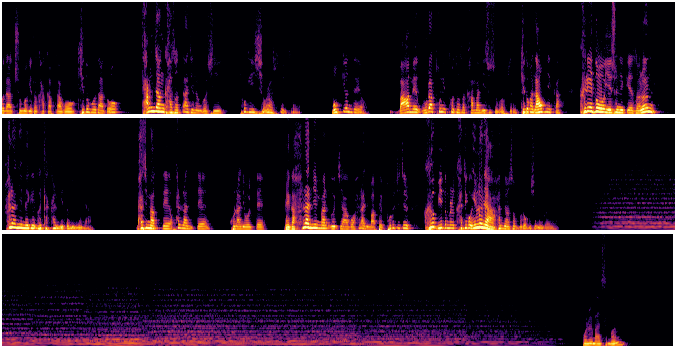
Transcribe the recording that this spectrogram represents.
족보다 주먹이 더 가깝다고 기도보다도 당장 가서 따지는 것이 속이 시원할 수도 있어요. 못 견뎌요. 마음에 우라통이 터져서 가만히 있을 수가 없어요. 기도가 나옵니까? 그래도 예수님께서는 하나님에게 의탁할 믿음이 있느냐. 마지막 때 환란 때 고난이 올 때 내가 하나님만 의지하고 하나님 앞에 부르짖을 그 믿음을 가지고 있느냐 하면서 물어보시는 거예요. 오늘 말씀은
